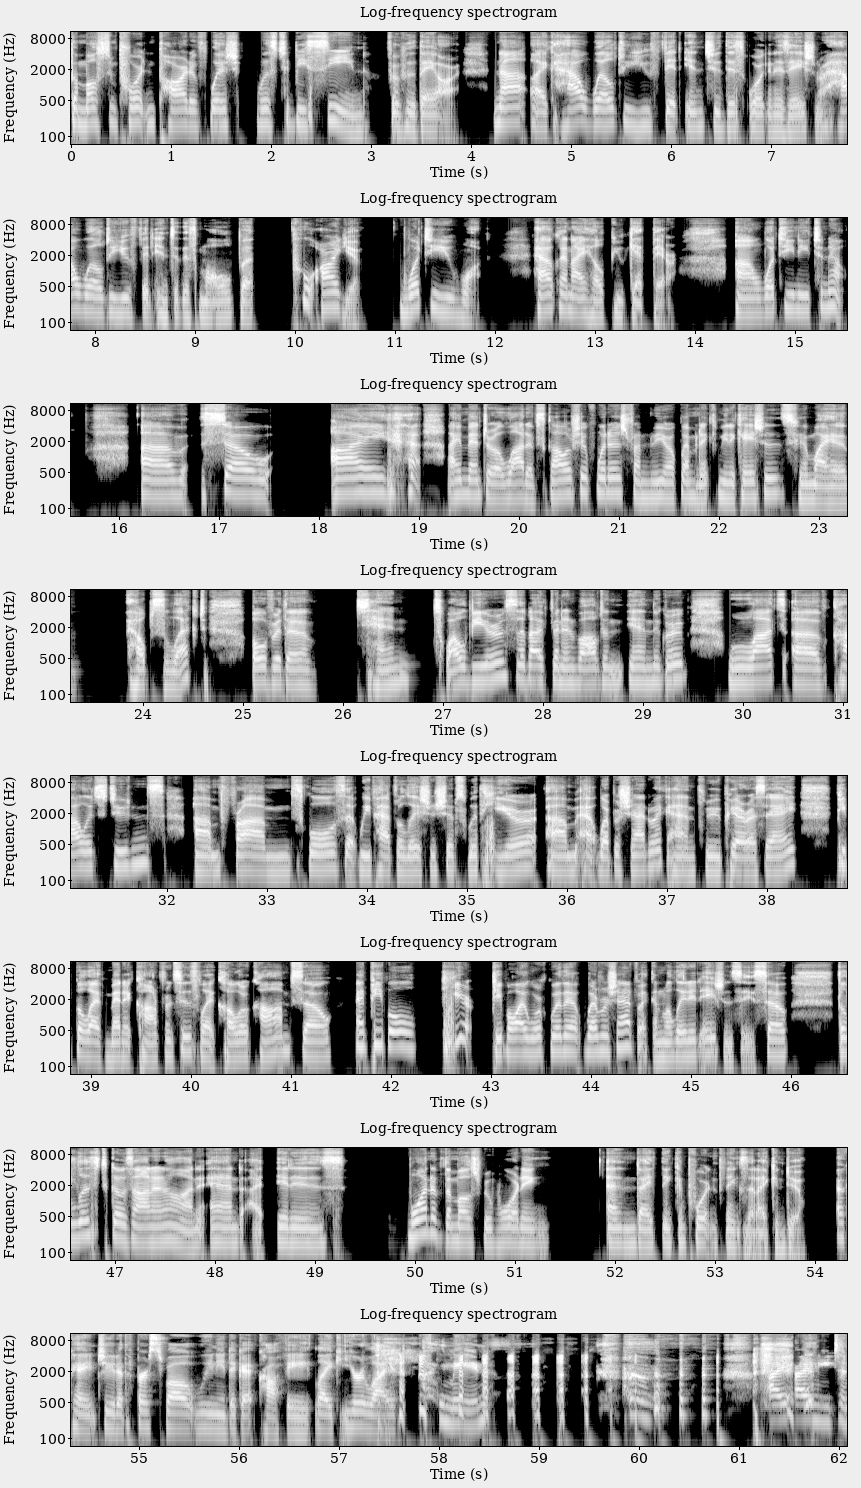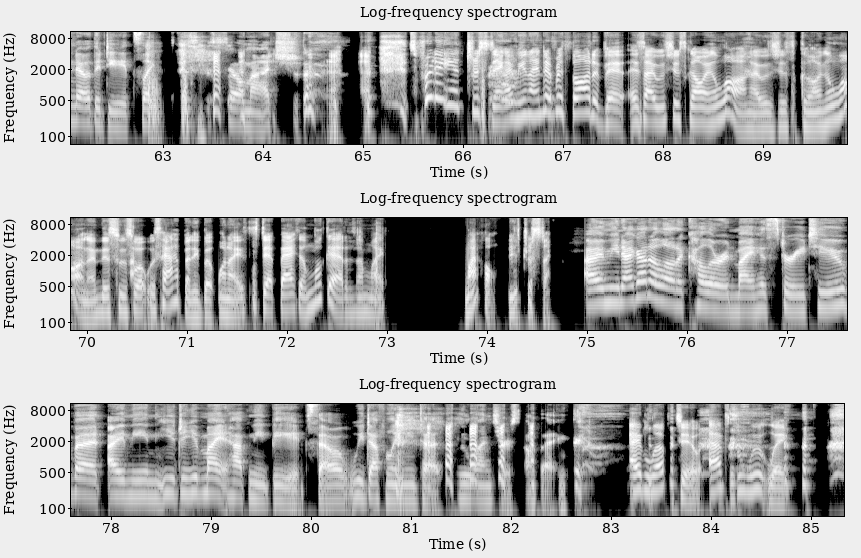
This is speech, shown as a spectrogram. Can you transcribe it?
The most important part of which was to be seen for who they are. Not like how well do you fit into this organization or how well do you fit into this mold, but who are you? What do you want? How can I help you get there? Uh, what do you need to know? Um, so I I mentor a lot of scholarship winners from New York Women in Communications, whom I have helped select over the 10, 12 years that I've been involved in, in the group. Lots of college students um, from schools that we've had relationships with here um, at Weber Shandwick and through PRSA, people I've met at conferences like ColorComm. So, and people here, people I work with at Weber Shandwick and related agencies. So the list goes on and on. And I, it is one of the most rewarding and I think important things that I can do. Okay, Judith, first of all, we need to get coffee. Like your life. I mean, I, I need to know the deets. Like so much. it's pretty interesting. I mean, I never thought of it as I was just going along. I was just going along and this was what was happening. But when I step back and look at it, I'm like, wow, interesting. I mean, I got a lot of color in my history too, but I mean, you you might have me beat, so we definitely need to do lunch or something. I'd love to. Absolutely.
